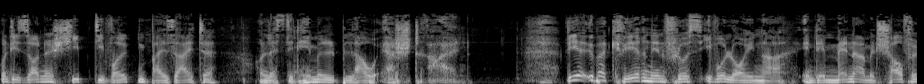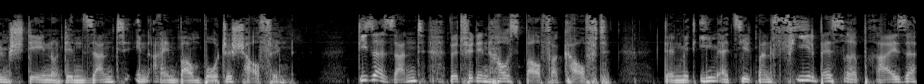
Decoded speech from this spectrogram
und die Sonne schiebt die Wolken beiseite und lässt den Himmel blau erstrahlen. Wir überqueren den Fluss Ivoloina, in dem Männer mit Schaufeln stehen und den Sand in Einbaumboote schaufeln. Dieser Sand wird für den Hausbau verkauft denn mit ihm erzielt man viel bessere Preise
